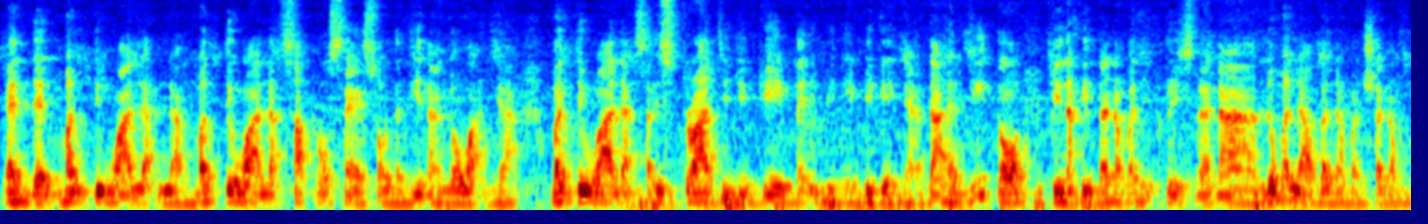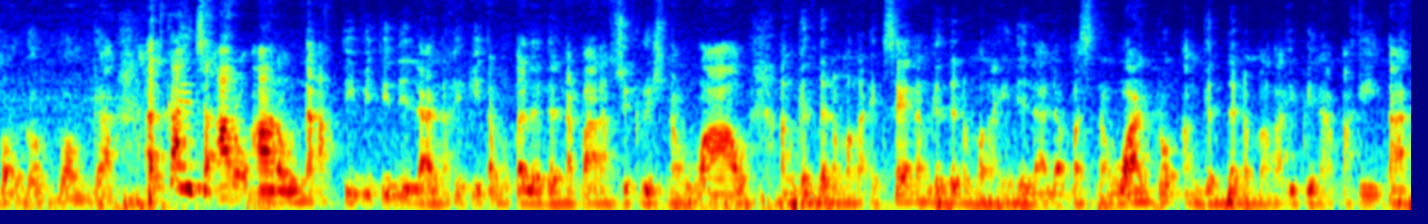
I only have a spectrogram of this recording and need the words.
and then magtiwala lang, magtiwala sa proseso na ginagawa niya, magtiwala sa strategy game na ibinibigay niya. Dahil dito, pinakita naman ni Chris na, na lumalaban naman siya ng bonggang-bongga. At kahit sa araw-araw na activity nila, nakikita mo talaga na parang si Chris na wow, ang ganda ng mga eksena, ang ganda ng mga inilalabas na wardrobe, ang ganda ng mga ipinapakita.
